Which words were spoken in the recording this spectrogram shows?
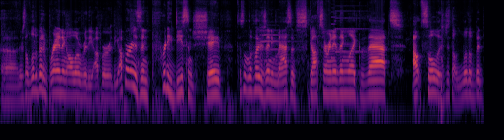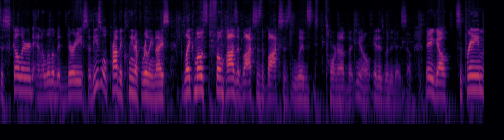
Uh, there's a little bit of branding all over the upper. The upper is in pretty decent shape. Doesn't look like there's any massive scuffs or anything like that. Outsole is just a little bit discolored and a little bit dirty, so these will probably clean up really nice. Like most Foamposite boxes, the box is lids torn up, but you know, it is what it is. So there you go. Supreme,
